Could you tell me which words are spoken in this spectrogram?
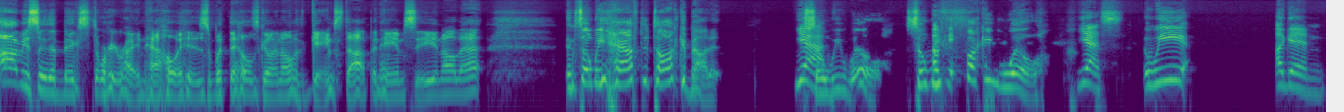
obviously, the big story right now is what the hell's going on with GameStop and AMC and all that. And so we have to talk about it. Yeah. So we will. So we okay. fucking will. Yes. We again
